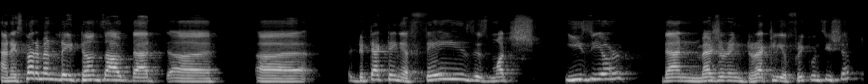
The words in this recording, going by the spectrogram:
And experimentally, it turns out that uh, uh, detecting a phase is much easier than measuring directly a frequency shift,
